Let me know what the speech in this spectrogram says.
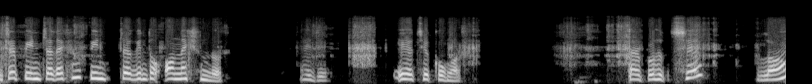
এটার পিনটা দেখেন, পিনটা কিন্তু অনেক সুন্দর, এই যে। এই হচ্ছে কোমর। তারপর হচ্ছে লং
